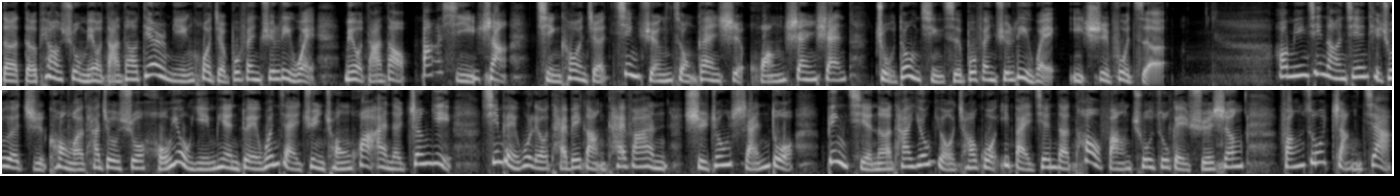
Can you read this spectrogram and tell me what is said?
的得票数没有达到第二名，或者不分区立委没有达到八席以上，请柯文哲竞选总干事黄珊珊主动请辞不分区立委，以示负责。好，民进党今天提出的指控啊，他就说侯友宜面对温载俊重划案的争议，新北物流台北港开发案始终闪躲，并且呢，他拥有超过一百间的套房出租给学生，房租涨价，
